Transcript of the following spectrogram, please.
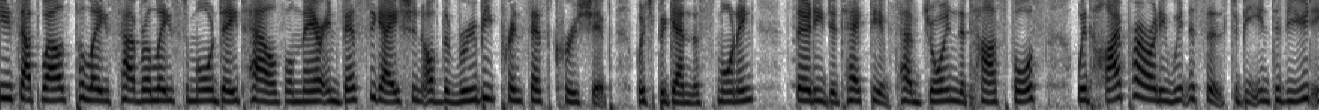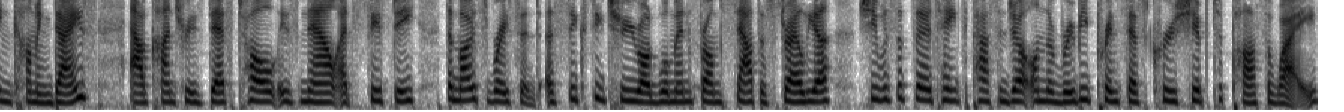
New South Wales police have released more details on their investigation of the Ruby Princess cruise ship, which began this morning. 30 detectives have joined the task force with high priority witnesses to be interviewed in coming days. Our country's death toll is now at 50. The most recent, a 62 year old woman from South Australia. She was the 13th passenger on the Ruby Princess cruise ship to pass away.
